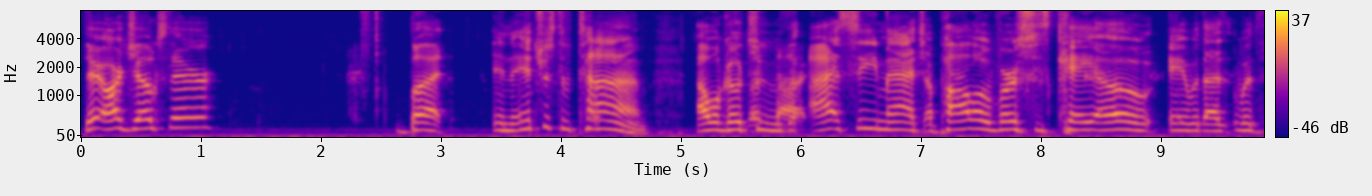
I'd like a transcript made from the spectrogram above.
there are jokes there, but in the interest of time, I will go to the IC match: Apollo versus KO, and with uh, with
